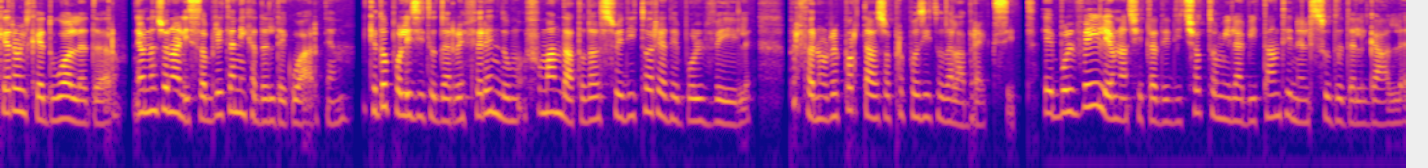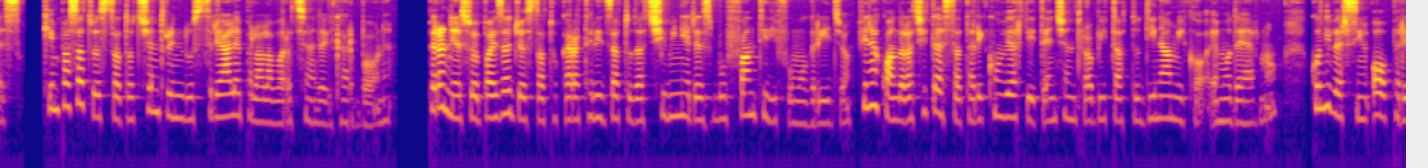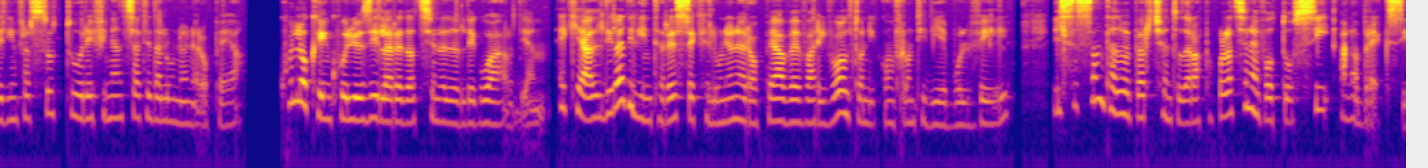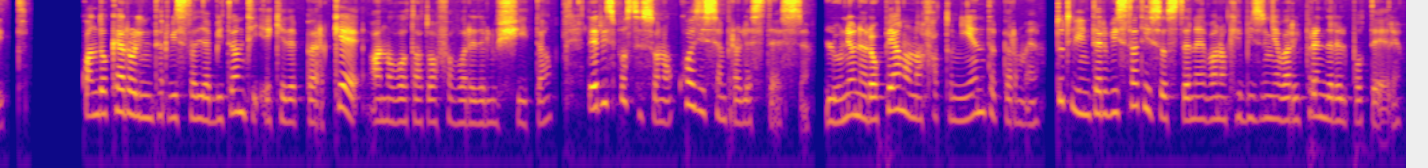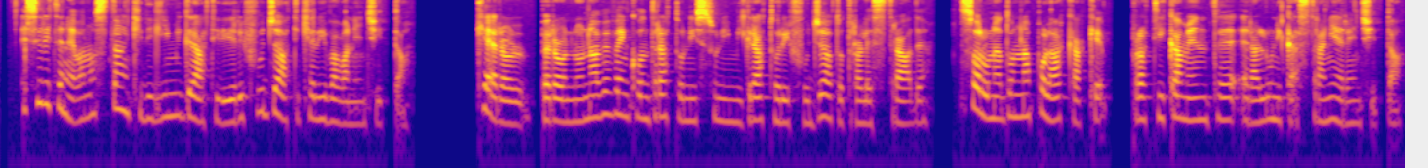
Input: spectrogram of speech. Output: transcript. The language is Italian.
Carol Cadwalader è una giornalista britannica del The Guardian, che dopo l'esito del referendum fu mandata dal suo editore ad Eble Vale per fare un reportage a proposito della Brexit. Eble Vale è una città di 18.000 abitanti nel sud del Galles, che in passato è stato centro industriale per la lavorazione del carbone. Per anni il suo paesaggio è stato caratterizzato da ciminiere sbuffanti di fumo grigio, fino a quando la città è stata riconvertita in centro abitato dinamico e moderno, con diverse opere di infrastrutture finanziate dall'Unione Europea. Quello che incuriosì la redazione del The Guardian è che al di là dell'interesse che l'Unione Europea aveva rivolto nei confronti di Vale, il 62% della popolazione votò sì alla Brexit. Quando Carol intervista gli abitanti e chiede perché hanno votato a favore dell'uscita, le risposte sono quasi sempre le stesse. L'Unione Europea non ha fatto niente per me. Tutti gli intervistati sostenevano che bisognava riprendere il potere e si ritenevano stanchi degli immigrati e dei rifugiati che arrivavano in città. Carol però non aveva incontrato nessun immigrato rifugiato tra le strade, solo una donna polacca che praticamente era l'unica straniera in città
